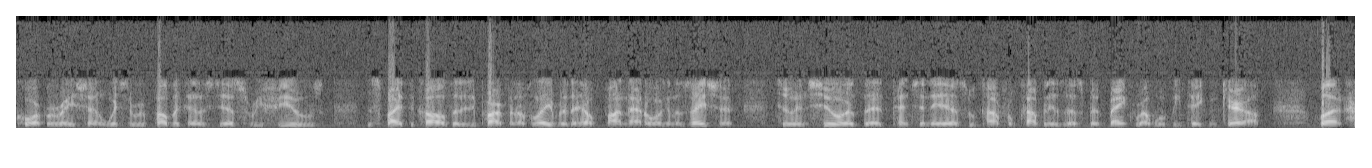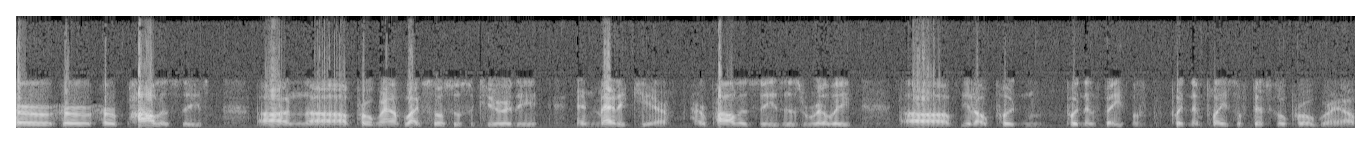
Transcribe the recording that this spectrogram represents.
Corporation, which the Republicans just refused, despite the calls of the Department of Labor to help fund that organization to ensure that pensioners who come from companies that's been bankrupt will be taken care of. But her her her policies on uh, programs like Social Security and Medicare, her policies is really, uh, you know, putting putting in place putting in place a fiscal program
